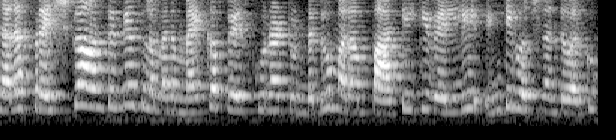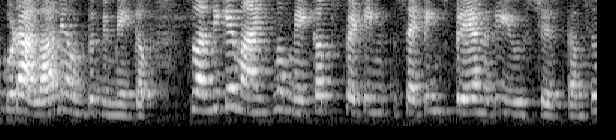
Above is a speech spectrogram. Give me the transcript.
చాలా ఫ్రెష్గా ఉంటుంది. అసలు మనం మేకప్ వేసుకున్నట్టు ఉండదు. మనం పార్టీకి వెళ్ళి ఇంటికి వచ్చినంత వరకు కూడా అలానే ఉంటుంది మేకప్. సో అందుకే maximum makeup setting setting spray అనేది యూస్ చేస్తాం. సో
